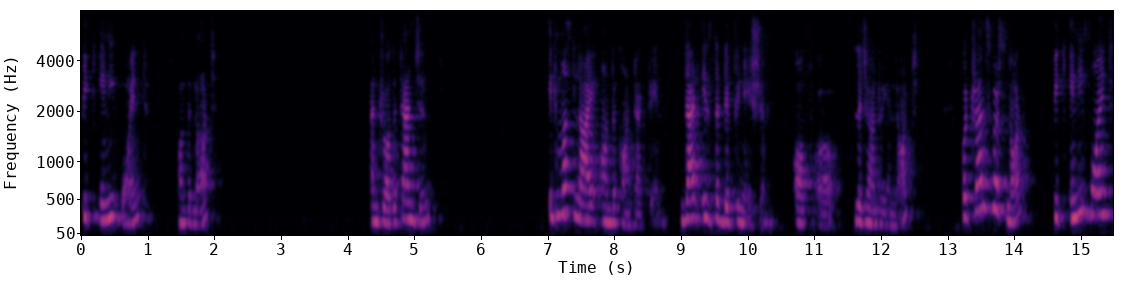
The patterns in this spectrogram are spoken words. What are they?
pick any point on the knot and draw the tangent, it must lie on the contact plane. That is the definition of a Legendrian knot. For transverse knot, Pick any point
